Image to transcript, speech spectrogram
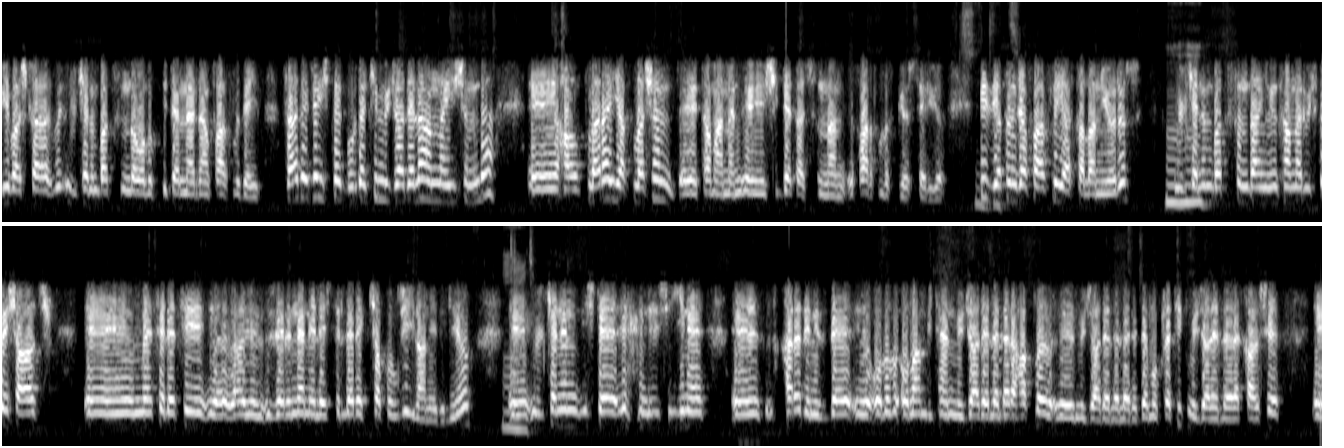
bir başka ülkenin batısında olup bitenlerden farklı değil. Sadece işte buradaki mücadele anlayışında e, halklara yaklaşım e, tamamen e, şiddet açısından farklılık gösteriyor. Biz yapınca farklı yakalanıyoruz. Ülkenin batısından insanlar 3-5 ağaç e, meselesi e, üzerinden eleştirilerek çapulcu ilan ediliyor. E, ülkenin işte yine e, Karadeniz'de e, ol- olan biten mücadelelere, haklı e, mücadelelere, demokratik mücadelelere karşı e,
